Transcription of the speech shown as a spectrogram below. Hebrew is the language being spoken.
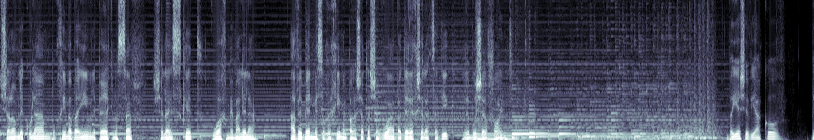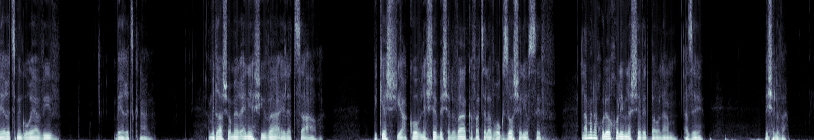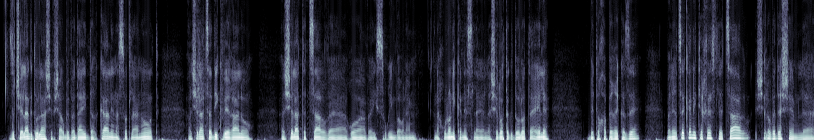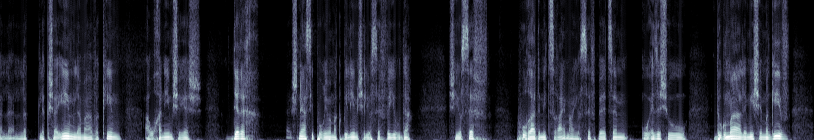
שלום לכולם, ברוכים הבאים לפרק נוסף של ההסכת רוח ממללא. אב ובן משוחחים על פרשת השבוע בדרך של הצדיק, רב אושר פרוינד. וישב יעקב בארץ מגורי אביו, בארץ כנען. המדרש אומר, אין ישיבה אלא צער. ביקש יעקב לישב בשלווה, קפץ עליו רוגזו של יוסף. למה אנחנו לא יכולים לשבת בעולם הזה בשלווה? זאת שאלה גדולה שאפשר בוודאי דרכה לנסות לענות על שאלת צדיק ורע לו, על שאלת הצער והרוע והאיסורים בעולם. אנחנו לא ניכנס לשאלות הגדולות האלה בתוך הפרק הזה, ואני רוצה כן להתייחס לצער של עובד השם, לקשיים, למאבקים הרוחניים שיש, דרך שני הסיפורים המקבילים של יוסף ויהודה. שיוסף הורד מצרימה, יוסף בעצם הוא איזשהו דוגמה למי שמגיב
